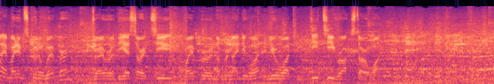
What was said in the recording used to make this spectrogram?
Hi, my name is Kuno Wittmer, driver of the SRT Viper number 91, and you're watching DT Rockstar 1.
